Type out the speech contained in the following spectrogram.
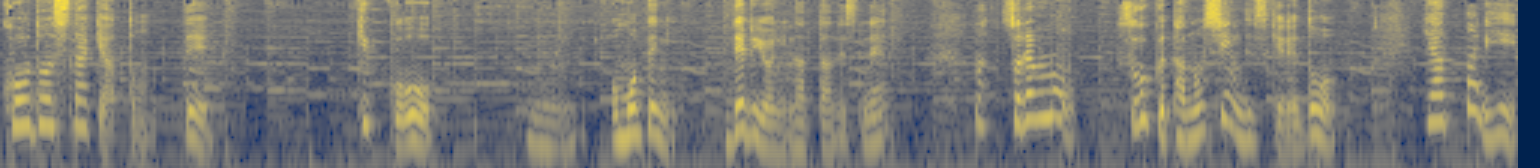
行動しなきゃと思って結構、うん、表に出るようになったんですね、まあ、それもすごく楽しいんですけれどやっぱり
